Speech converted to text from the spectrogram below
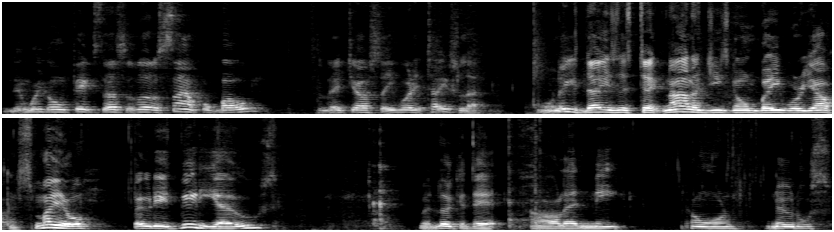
Then we're gonna fix us a little sample bowl to let y'all see what it tastes like. One of these days, this technology is gonna be where y'all can smell through these videos. But look at that, all that meat, corn, noodles.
